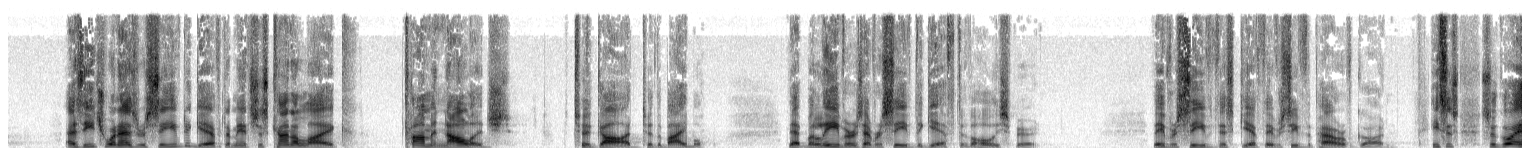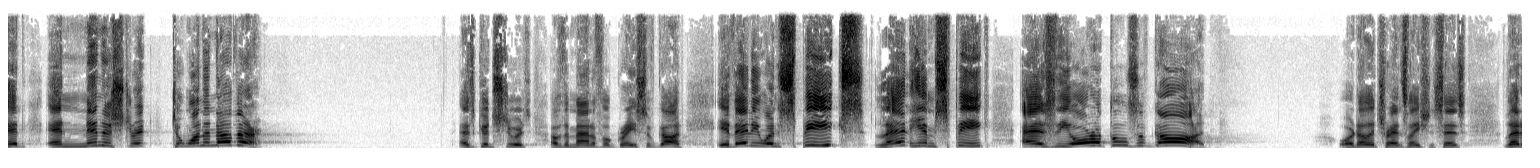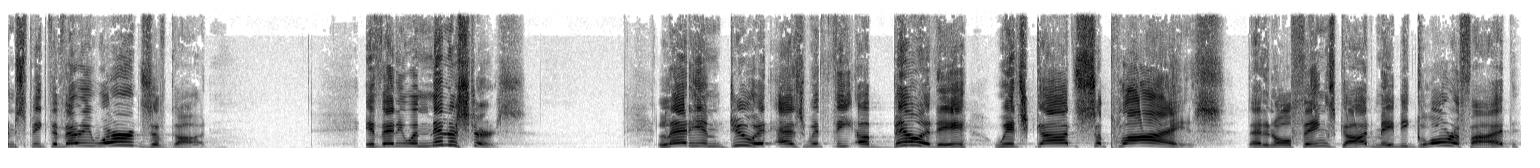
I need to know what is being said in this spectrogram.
as each one has received a gift, I mean, it's just kind of like common knowledge to God, to the Bible, that believers have received the gift of the Holy Spirit. They've received this gift, they've received the power of God. He says, So go ahead and minister it to one another as good stewards of the manifold grace of God. If anyone speaks, let him speak as the oracles of God. Or another translation says, let him speak the very words of God. If anyone ministers, let him do it as with the ability which God supplies, that in all things God may be glorified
